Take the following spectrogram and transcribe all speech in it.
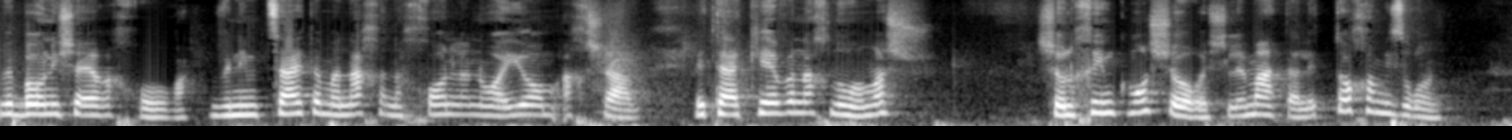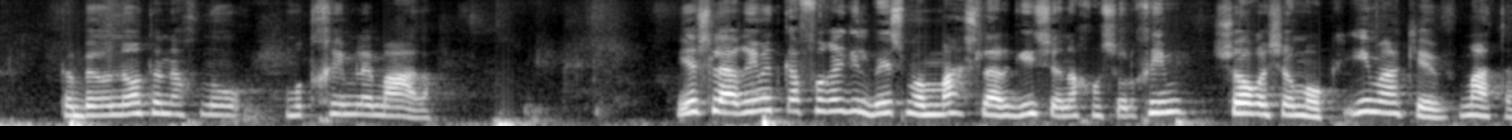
ובואו נישאר אחורה ונמצא את המנח הנכון לנו היום עכשיו. את העקב אנחנו ממש שולחים כמו שורש למטה לתוך המזרון. את הבעונות אנחנו מותחים למעלה. יש להרים את כף הרגל ויש ממש להרגיש שאנחנו שולחים שורש עמוק עם העקב מטה.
